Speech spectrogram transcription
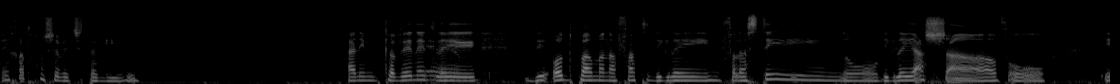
איך את חושבת שתגיבי? אני מתכוונת ל... עוד פעם הנפת דגלי פלסטין, או דגלי אש"ף, או אה,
